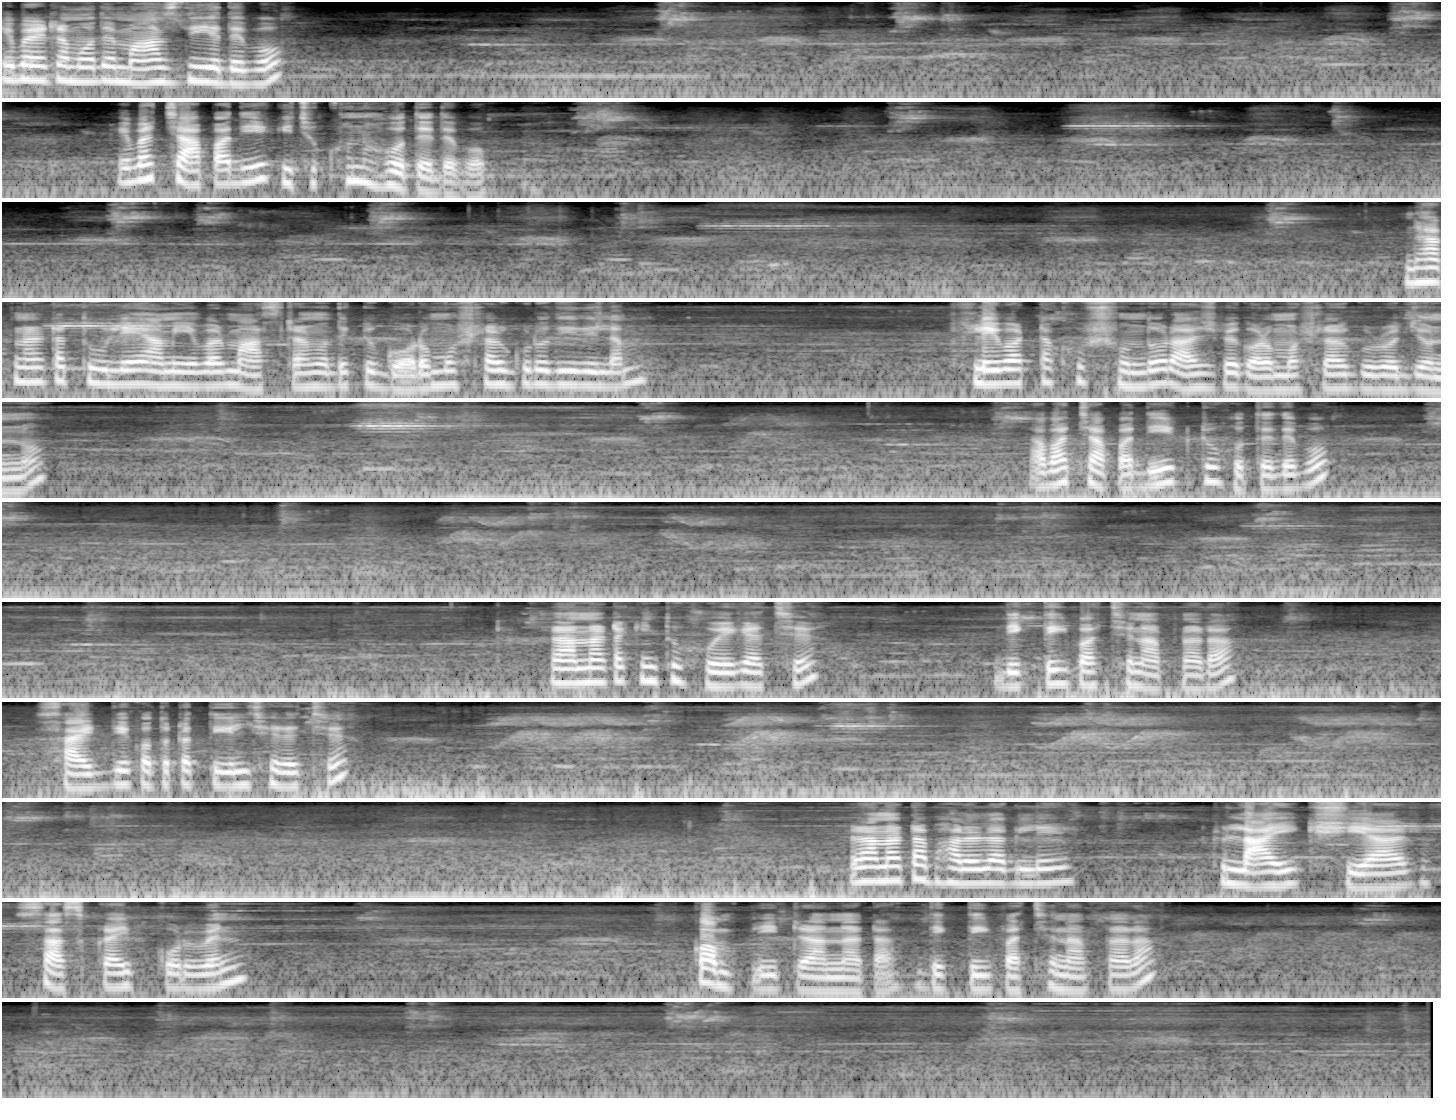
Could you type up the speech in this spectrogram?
এবার এটার মধ্যে মাছ দিয়ে দেব। এবার চাপা দিয়ে কিছুক্ষণ হতে দেব। ঢাকনাটা তুলে আমি এবার মাছটার মধ্যে একটু গরম মশলার গুঁড়ো দিয়ে দিলাম। ফ্লেভারটা খুব সুন্দর আসবে গরম মশলার গুঁড়োর জন্য। আবার চাপা দিয়ে একটু হতে দেব। রান্নাটা কিন্তু হয়ে গেছে। দেখতেই পাচ্ছেন আপনারা। সাইড দিয়ে কতটা তেল ছেড়েছে। রান্নাটা ভালো লাগলে লাইক শেয়ার সাবস্ক্রাইব করবেন। কমপ্লিট রান্নাটা দেখতেই পাচ্ছেন আপনারা।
